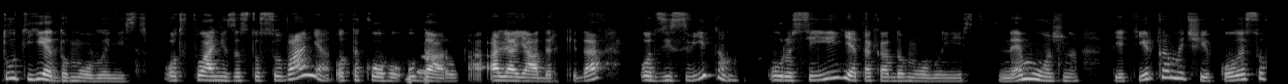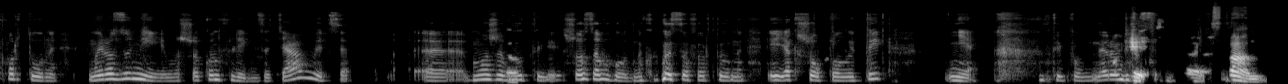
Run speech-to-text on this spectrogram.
тут є домовленість. От в плані застосування от такого удару а-ля ядерки, да? от зі світом у Росії є така домовленість. Не можна. П'ятірка мечів, колесо фортуни. Ми розуміємо, що конфлікт затягується. Е, може бути що завгодно, колесо фортуни. І якщо полетить, ні. Типу, не робіть. Е, Сан,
